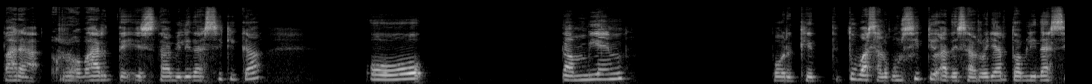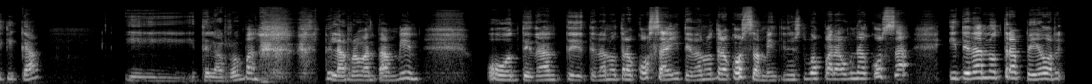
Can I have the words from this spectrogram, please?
para robarte esta habilidad psíquica o también porque tú vas a algún sitio a desarrollar tu habilidad psíquica y, te la roban, te la roban también. o te dan, te, dan otra cosa y te dan otra cosa, ¿me entiendes? Tú vas para una cosa y te dan otra peor.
